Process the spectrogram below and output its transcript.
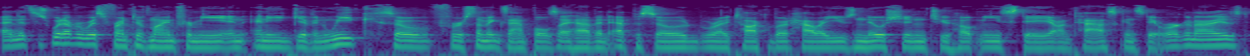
And it's just whatever was front of mind for me in any given week. So, for some examples, I have an episode where I talk about how I use Notion to help me stay on task and stay organized.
